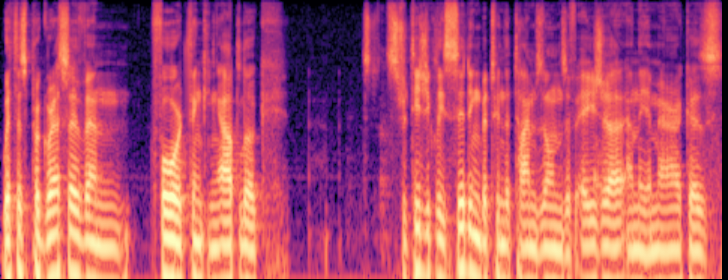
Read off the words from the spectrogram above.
with this progressive and forward-thinking outlook, strategically sitting between the time zones of Asia and the Americas,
